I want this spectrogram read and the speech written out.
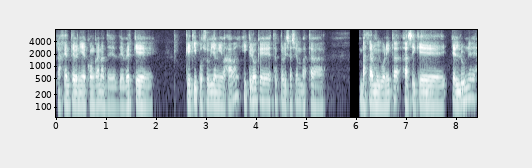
la gente venía con ganas de, ver qué, qué, equipos subían y bajaban. Y creo que esta actualización va a estar, va a estar muy bonita. Así que el lunes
